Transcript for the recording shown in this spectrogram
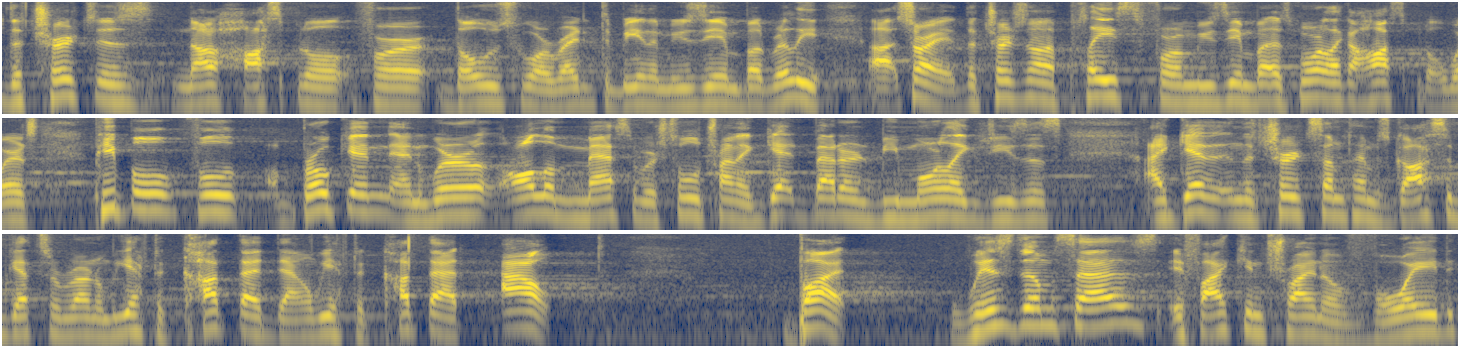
the church is not a hospital for those who are ready to be in the museum, but really, uh, sorry, the church is not a place for a museum, but it's more like a hospital where it's people full broken and we're all a mess and we're still trying to get better and be more like Jesus. I get it. In the church, sometimes gossip gets around and we have to cut that down. We have to cut that out. But wisdom says if I can try and avoid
